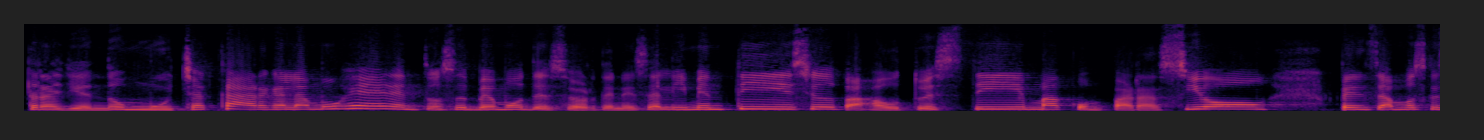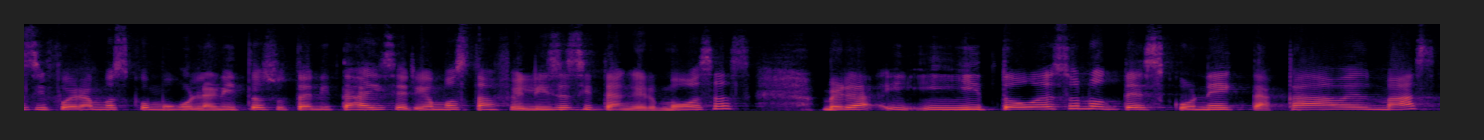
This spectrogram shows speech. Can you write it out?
trayendo mucha carga a la mujer. Entonces vemos desórdenes alimenticios, baja autoestima, comparación. Pensamos que si fuéramos como Julanito o Sutanita, ay, seríamos tan felices y tan hermosas, ¿verdad? y, y todo eso nos desconecta cada vez más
